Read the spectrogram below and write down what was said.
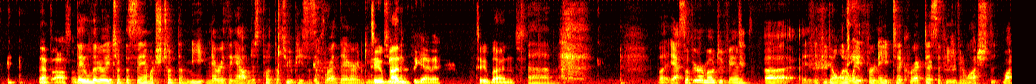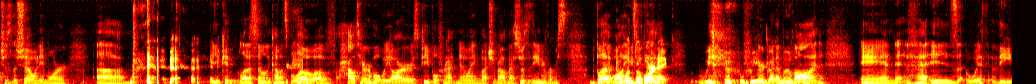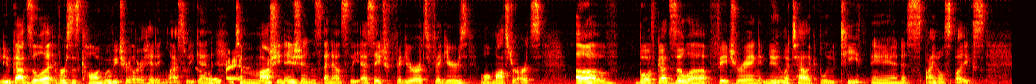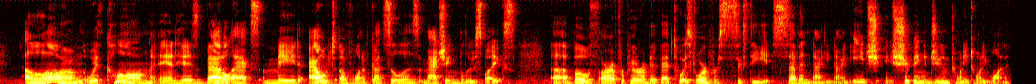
That's awesome. They literally took the sandwich, took the meat and everything out, and just put the two pieces of bread there and gave two buns together. Two buns. Um, but yeah, so if you're a Motu fan, uh, if you don't want to wait for Nate to correct us if he even watch, watches the show anymore, um, you can let us know in the comments below of how terrible we are as people for not knowing much about Masters of the Universe. But while what's you do a That, we we are going to move on, and that is with the new Godzilla vs Kong movie trailer hitting last weekend. Oh, Tamashii Nations announced the SH Figuarts figures, well, monster arts of both Godzilla featuring new metallic blue teeth and spinal spikes along with hmm. Kong and his battle axe made out of one of Godzilla's matching blue spikes. Uh, both are up for pre-order on Big Bad Toy Store for sixty-seven ninety-nine each, shipping June twenty twenty-one.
